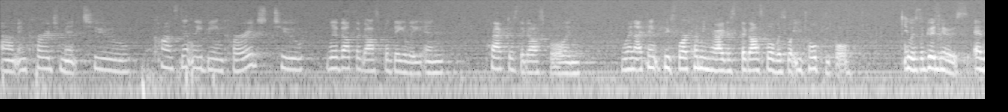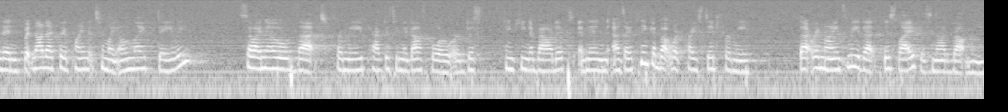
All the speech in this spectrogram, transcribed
um, encouragement to constantly be encouraged to live out the gospel daily and practice the gospel. And when I think before coming here, I just the gospel was what you told people. It was the good news, and then but not actually applying it to my own life daily. So I know that for me, practicing the gospel or, or just thinking about it, and then as I think about what Christ did for me, that reminds me that this life is not about me.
